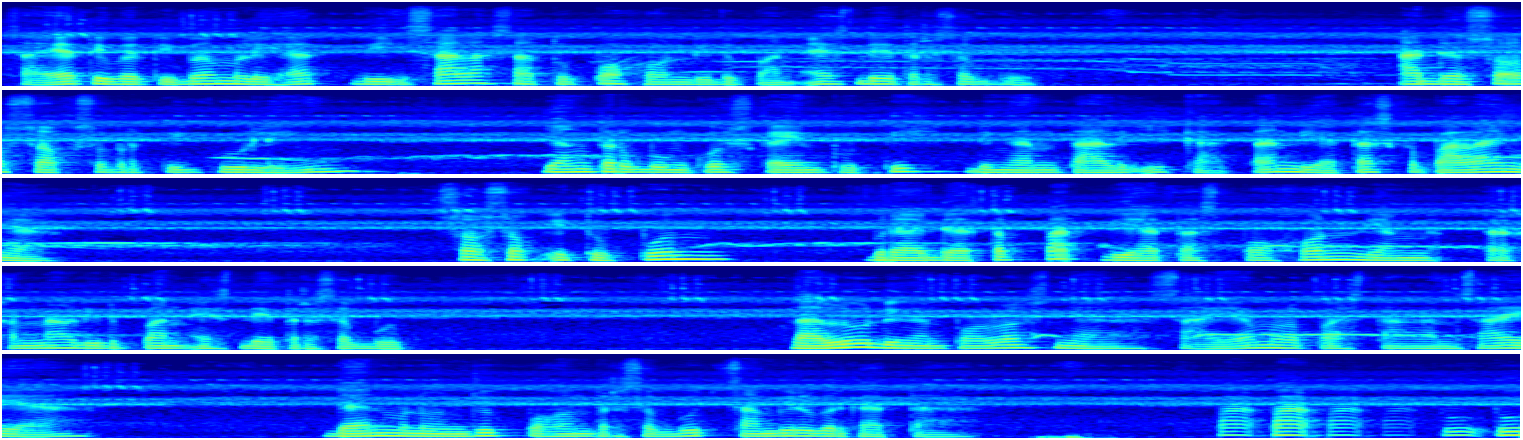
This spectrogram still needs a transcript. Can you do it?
saya tiba-tiba melihat di salah satu pohon di depan SD tersebut ada sosok seperti guling yang terbungkus kain putih dengan tali ikatan di atas kepalanya. Sosok itu pun berada tepat di atas pohon yang terkenal di depan SD tersebut. Lalu dengan polosnya, saya melepas tangan saya dan menunjuk pohon tersebut sambil berkata, Pak, Pak, Pak, Bu, Bu,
